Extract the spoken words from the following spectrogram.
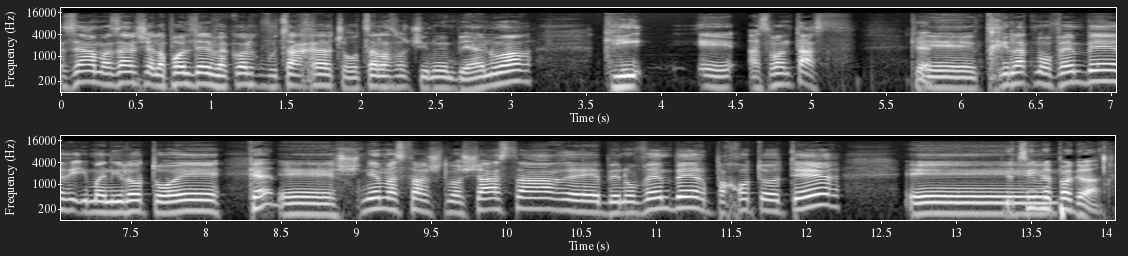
זה המזל של הפועל תל אביב וכל קבוצה אחרת שרוצה לעשות שינויים בינואר, כי אה, הזמן טס. כן. אה, תחילת נובמבר, אם אני לא טועה, כן. אה, 12-13 אה, בנובמבר, פחות או יותר. אה, יוצאים לפגרה. אחרי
